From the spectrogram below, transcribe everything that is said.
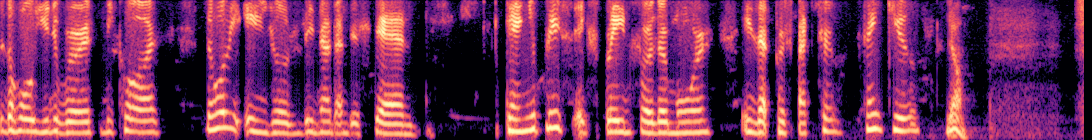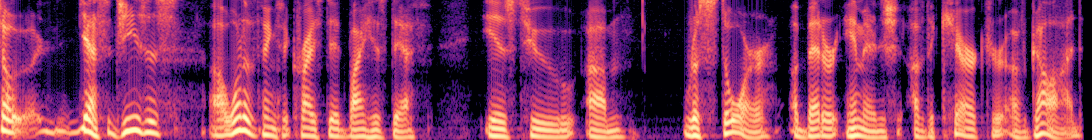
to the whole universe because the holy angels did not understand. Can you please explain furthermore in that perspective? Thank you. Yeah. So, yes, Jesus, uh, one of the things that Christ did by his death is to um, restore a better image of the character of God.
